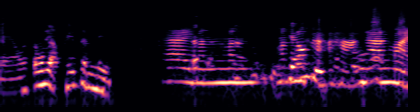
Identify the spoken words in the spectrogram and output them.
แล้ว ต้องหลับให้สนิท ใช่ มันมันแล้วก็มันเที่ยงต้องคืหานก็หางานใหม่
